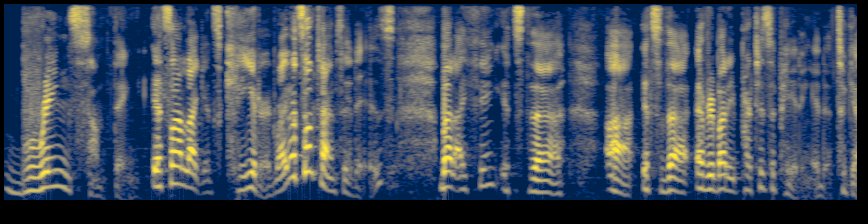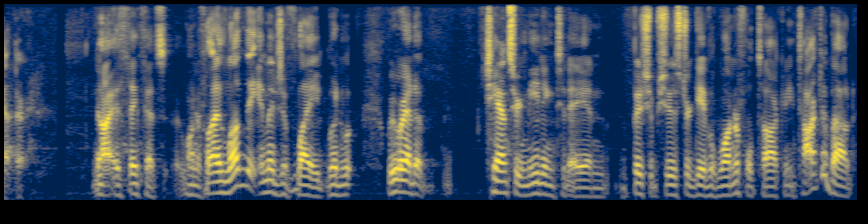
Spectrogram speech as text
brings something. It's not like it's catered, right? But sometimes it is, but I think it's the uh, it's the everybody participating in it together. No, I think that's wonderful. I love the image of light. When we were at a chancery meeting today, and Bishop Schuster gave a wonderful talk, and he talked about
